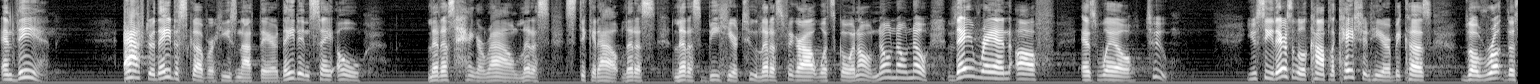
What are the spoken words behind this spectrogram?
And then, after they discover he's not there, they didn't say, oh, let us hang around. Let us stick it out. Let us let us be here too. Let us figure out what's going on. No no no. They ran off as well too. You see there's a little complication here because the, the,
